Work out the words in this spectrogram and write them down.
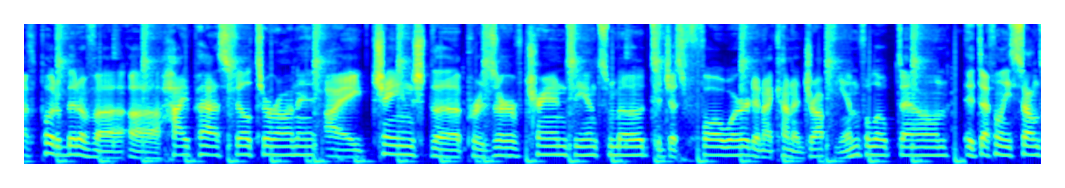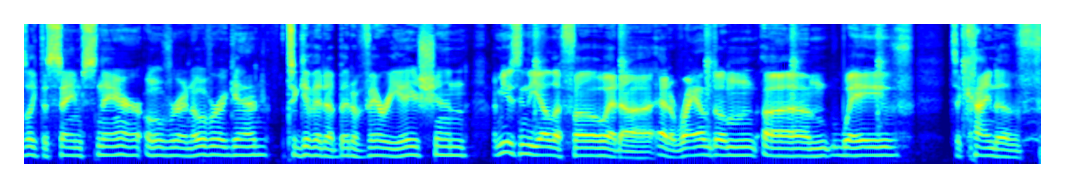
I've put a bit of a, a, high pass filter on it. I changed the preserve transients mode to just forward and I kind of dropped the envelope down. It definitely sounds like the same snare over and over again to give it a bit of variation. I'm using the LFO at a, at a random um, wave to kind of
